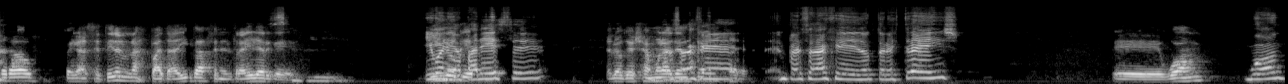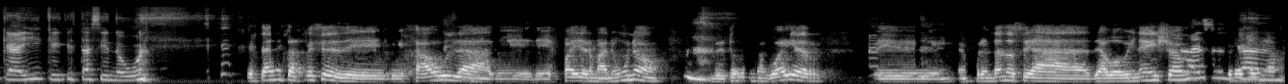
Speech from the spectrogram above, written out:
pero, pero se tiran unas pataditas en el tráiler que Sí. Y Y bueno, y que- aparece lo que llamó la atención un personaje de Doctor Strange, eh, Wong Wong, que ahí, ¿qué, qué está haciendo Wong? está en esta especie de, de jaula de, de Spider-Man 1 de Tobey Maguire eh, enfrentándose a The Abomination Ah, pero tenían,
